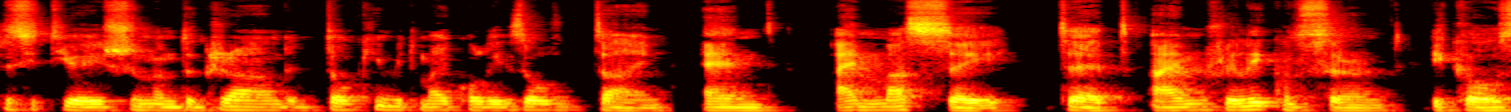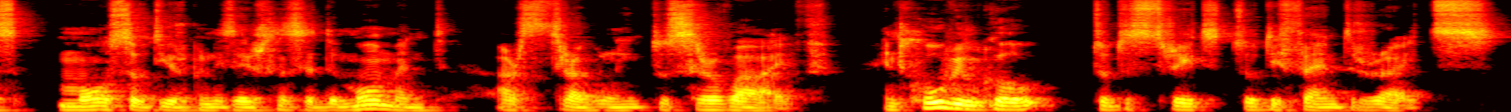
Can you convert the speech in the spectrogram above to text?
the situation on the ground and talking with my colleagues all the time. And i must say that i'm really concerned because most of the organizations at the moment are struggling to survive. And who will go to the streets to defend the rights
